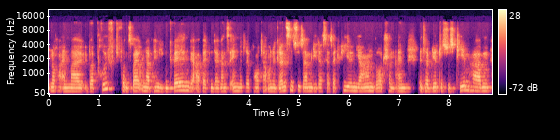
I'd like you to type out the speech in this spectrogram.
noch einmal überprüft von zwei unabhängigen Quellen. Wir arbeiten da ganz eng mit Reporter ohne Grenzen zusammen, die das ja seit vielen Jahren dort schon ein etabliertes System haben.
